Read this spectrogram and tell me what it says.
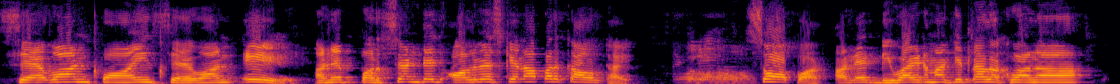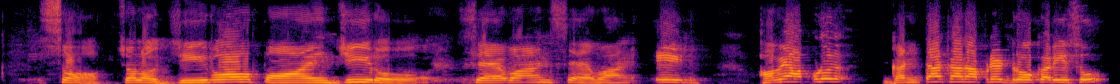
seven point seven eight અને પર્સન્ટેજ ઓલવેઝ કેના પર કાઉન્ટ થાય? સો પર. અને ડિવાઈડમાં કેટલા લખવાના? સો. ચલો zero point zero seven seven eight હવે આપણો ઘંટાકાર આપણે ડ્રો કરીશું.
